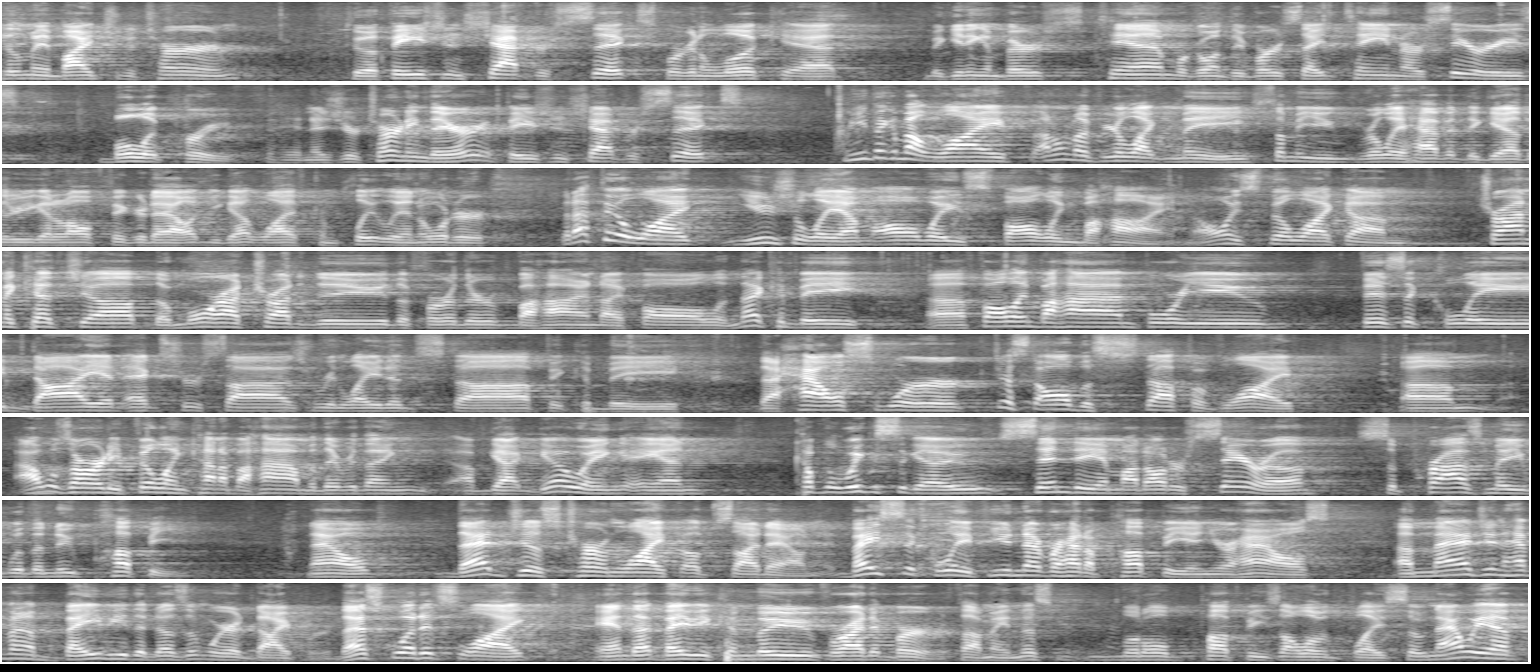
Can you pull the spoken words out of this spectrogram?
Let me invite you to turn to Ephesians chapter 6. We're going to look at beginning in verse 10. We're going through verse 18 our series, Bulletproof. And as you're turning there, Ephesians chapter 6, when you think about life, I don't know if you're like me. Some of you really have it together. You got it all figured out. You got life completely in order. But I feel like usually I'm always falling behind. I always feel like I'm trying to catch up. The more I try to do, the further behind I fall. And that could be uh, falling behind for you physically, diet, exercise related stuff. It could be the housework, just all the stuff of life. Um, I was already feeling kind of behind with everything I've got going. And a couple of weeks ago, Cindy and my daughter Sarah surprised me with a new puppy. Now, that just turned life upside down. Basically, if you never had a puppy in your house, imagine having a baby that doesn't wear a diaper. That's what it's like, and that baby can move right at birth. I mean, this little puppies all over the place. So now we have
